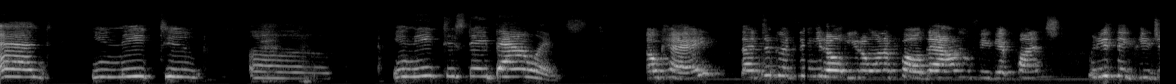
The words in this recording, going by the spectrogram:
and you need to uh you need to stay balanced. Okay, that's a good thing. You don't you don't want to fall down if you get punched. What do you think, PJ?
